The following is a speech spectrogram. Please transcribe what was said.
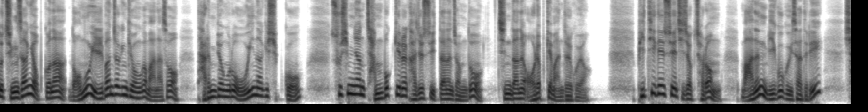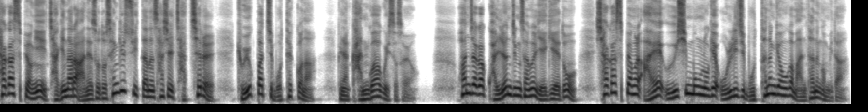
또 증상이 없거나 너무 일반적인 경우가 많아서 다른 병으로 오인하기 쉽고 수십 년 잠복기를 가질 수 있다는 점도 진단을 어렵게 만들고요. BT 교수의 지적처럼 많은 미국 의사들이 샤가스병이 자기 나라 안에서도 생길 수 있다는 사실 자체를 교육받지 못했거나 그냥 간과하고 있어서요. 환자가 관련 증상을 얘기해도 샤가스병을 아예 의심 목록에 올리지 못하는 경우가 많다는 겁니다.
